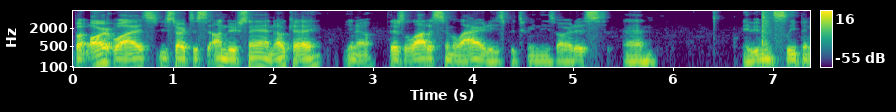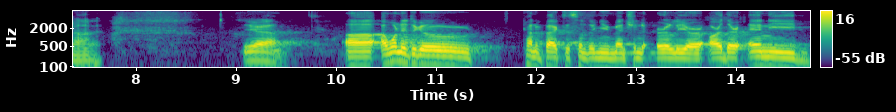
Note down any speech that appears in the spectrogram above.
But art wise, you start to understand, okay, you know, there's a lot of similarities between these artists, and maybe I've sleeping on it. Yeah, uh, I wanted to go kind of back to something you mentioned earlier. Are there any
